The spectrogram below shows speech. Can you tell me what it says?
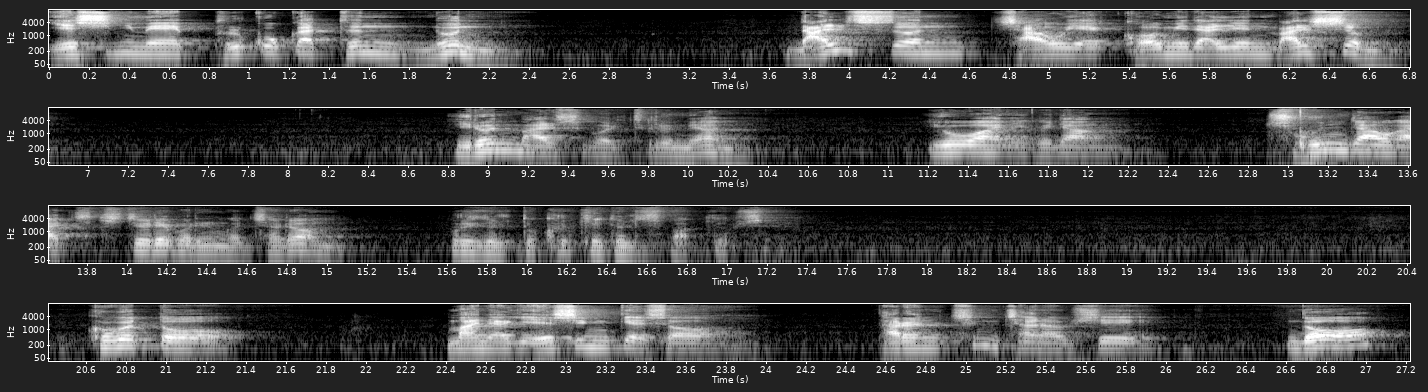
예수님의 불꽃 같은 눈, 날선 좌우에 검이 달린 말씀, 이런 말씀을 들으면 요한이 그냥 죽은 자와 같이 기절해 버리는 것처럼 우리들도 그렇게 될 수밖에 없어요. 그것도 만약에 예수님께서 다른 칭찬 없이 너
